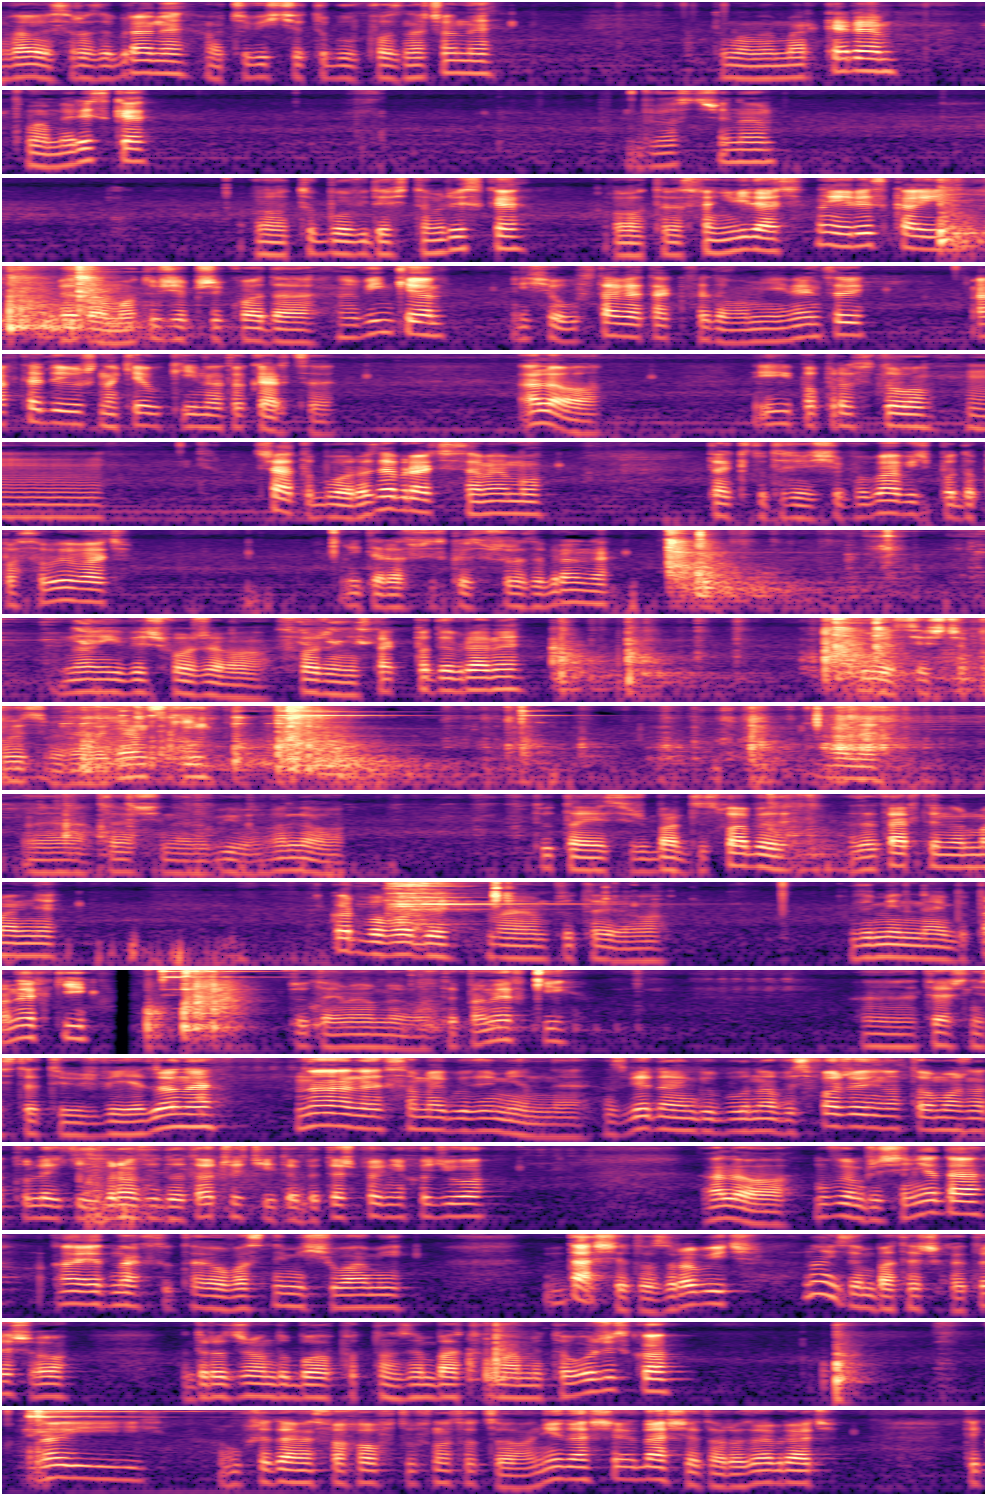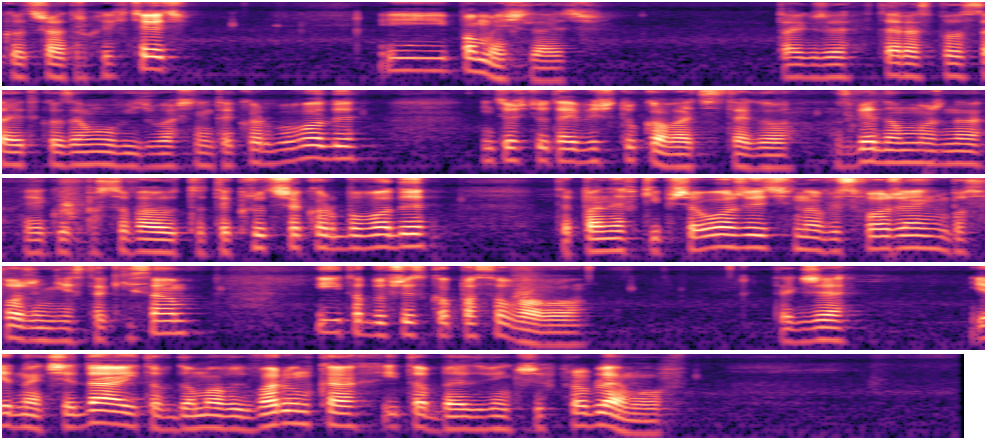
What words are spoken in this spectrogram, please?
Wał jest rozebrany. Oczywiście tu był poznaczony. Tu mamy markerem. Tu mamy ryskę. Wyostrzy nam. O, tu było widać tą ryskę. O, teraz fajnie widać. No i ryska i wiadomo, tu się przykłada winkiel i się ustawia tak, wiadomo, mniej więcej. A wtedy już na kiełki na tokarce. Ale o. I po prostu mm, trzeba to było rozebrać samemu. Tak tutaj się pobawić, podopasowywać. I teraz wszystko jest już rozebrane. No i wyszło, że o, stworzeń jest tak podebrany. Tu jest jeszcze powiedzmy elegancki. Ale a, teraz się narobiło, ale o. Tutaj jest już bardzo słaby, zatarty normalnie. Korbowody mają tutaj o wymienne jakby panewki. Tutaj mamy o te panewki. E, Też niestety już wyjedzone. No ale są jakby wymienne. Z biedą jakby był nowy stworzeń, no to można tu lejki z brązu dotoczyć i to by też pewnie chodziło. Ale o, mówią, że się nie da, a jednak tutaj o własnymi siłami da się to zrobić. No i zębateczka też o. Od rozrządu, bo pod tą zębatką mamy to łożysko. No i uprzedzając fachowców, no to co? Nie da się, da się to rozebrać. Tylko trzeba trochę chcieć i pomyśleć. Także teraz pozostaje tylko zamówić właśnie te korbowody i coś tutaj wysztukować z tego. Z biedą można, jakby pasowały to te krótsze korbowody, te panewki przełożyć, nowy stworzeń, bo stworzeń jest taki sam i to by wszystko pasowało. Także jednak się da i to w domowych warunkach i to bez większych problemów.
